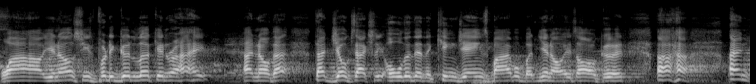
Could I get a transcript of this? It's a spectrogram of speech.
Wow, you know she's pretty good looking, right?" I know that, that joke's actually older than the King James Bible, but you know, it's all good. Uh, and,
